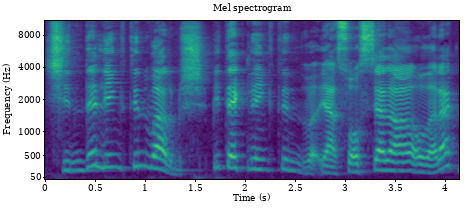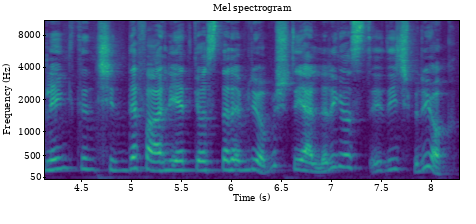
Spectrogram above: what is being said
Çin'de LinkedIn varmış. Bir tek LinkedIn yani sosyal ağ olarak LinkedIn Çin'de faaliyet gösterebiliyormuş. Diğerleri göster hiçbiri yok.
